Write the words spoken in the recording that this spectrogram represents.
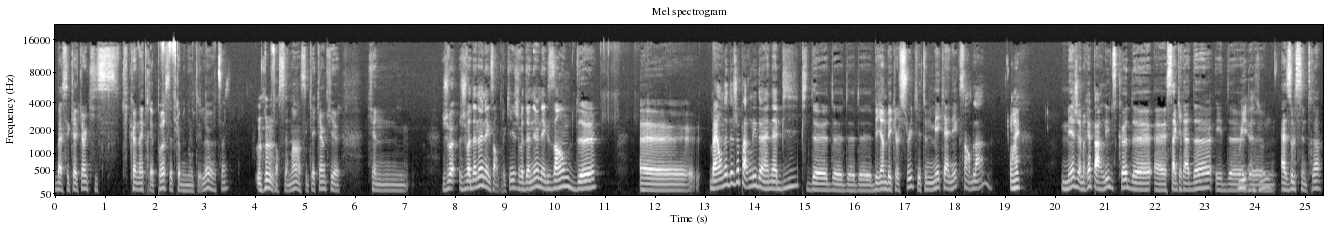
Ben, c'est quelqu'un qui, qui connaîtrait pas cette communauté-là, tu sais. Mhm. Forcément, c'est quelqu'un qui a, qui a une... Je vais, je vais donner un exemple, OK? Je vais donner un exemple de... euh, Ben, on a déjà parlé de Hanabi puis de, de, de, de Beyond Baker Street, qui est une mécanique semblable. Ouais. Mais j'aimerais parler du cas de euh, Sagrada et de, Oui, de Azul. Azul Sintra,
